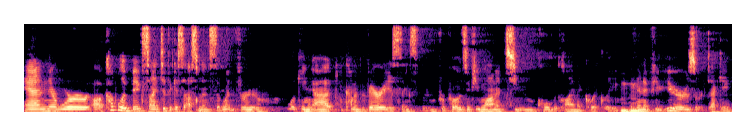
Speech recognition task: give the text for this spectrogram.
and there were a couple of big scientific assessments that went through looking at kind of the various things proposed if you wanted to cool the climate quickly mm-hmm. in a few years or a decade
